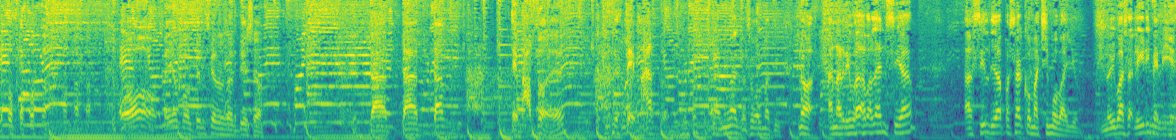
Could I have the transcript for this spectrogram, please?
el caloret, el Oh, caloret. feia molt temps que no sentia això. Ta, ta, ta. Temazo, eh? Temazo. Animal qualsevol matí. No, en arribar a València, el Cid li va passar com a Ximo Bayo. No hi va salir i me lié.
